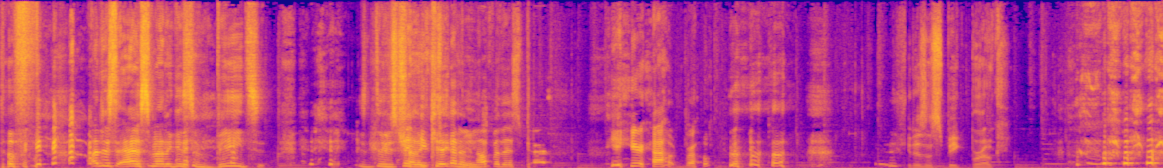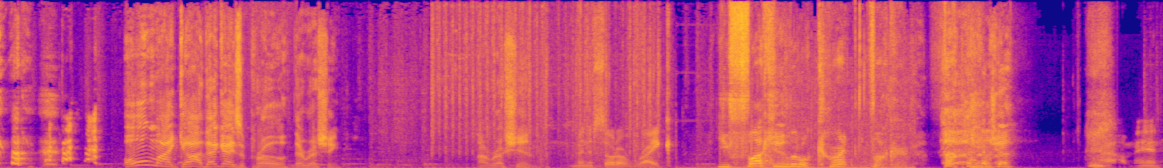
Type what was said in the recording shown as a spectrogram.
The f- I just asked him how to get some beats. This dude's trying to He's kick had me. enough of this. past- You're out, bro. He doesn't speak broke. oh my god, that guy's a pro. They're rushing. Not Russian. Minnesota Reich. You fucking little cunt fucker. Told ya. Oh man.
